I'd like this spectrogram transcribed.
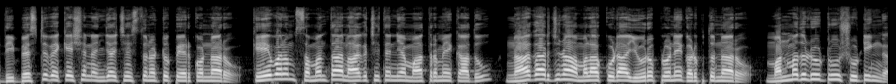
ది బెస్ట్ వెకేషన్ ఎంజాయ్ చేస్తున్నట్టు పేర్కొన్నారు. కేవలం సమంత నాగచైతన్య మాత్రమే కాదు నాగార్జున అమలా కూడా యూరోప్లోనే గడుపుతున్నారు. Manmadhudu two shooting.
